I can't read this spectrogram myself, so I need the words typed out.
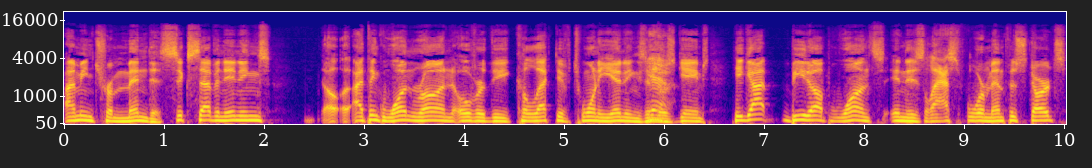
I mean, tremendous. Six, seven innings. uh, I think one run over the collective 20 innings in Yeah. those games. He got beat up once in his last four Memphis starts,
